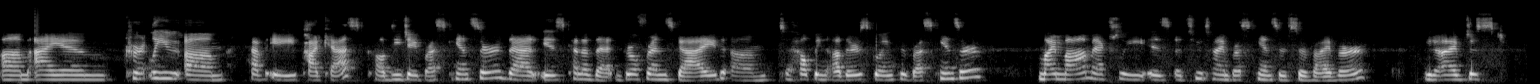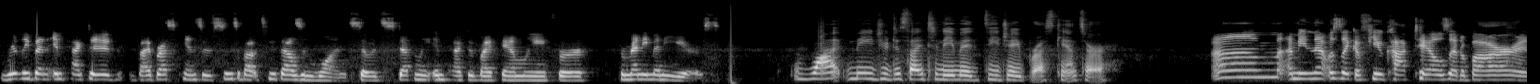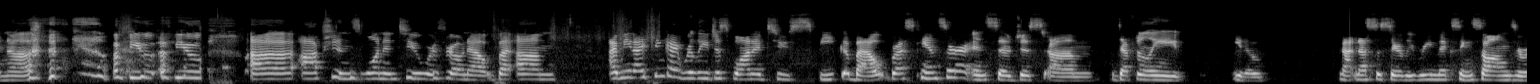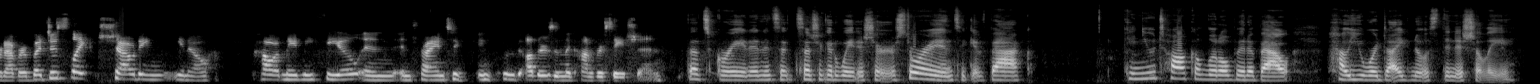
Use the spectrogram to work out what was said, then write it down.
Um, I am currently um, have a podcast called DJ Breast Cancer that is kind of that girlfriend's guide um, to helping others going through breast cancer. My mom actually is a two time breast cancer survivor. You know, I've just really been impacted by breast cancer since about 2001. So it's definitely impacted my family for, for many, many years. What made you decide to name it DJ Breast Cancer? Um, I mean, that was like a few cocktails at a bar, and uh, a few a few uh, options one and two were thrown out. But um, I mean, I think I really just wanted to speak about breast cancer, and so just um, definitely, you know, not necessarily remixing songs or whatever, but just like shouting, you know, how it made me feel, and and trying to include others in the conversation. That's great, and it's a, such a good way to share your story and to give back. Can you talk a little bit about how you were diagnosed initially?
